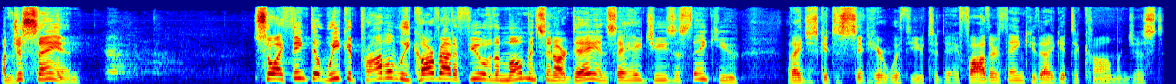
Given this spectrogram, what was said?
I'm just saying. So I think that we could probably carve out a few of the moments in our day and say, Hey, Jesus, thank you that I just get to sit here with you today. Father, thank you that I get to come and just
